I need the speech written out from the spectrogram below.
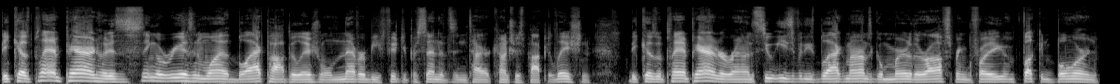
Because Planned Parenthood is a single reason why the black population will never be 50% of this entire country's population. Because with Planned Parenthood around, it's too easy for these black moms to go murder their offspring before they're even fucking born.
